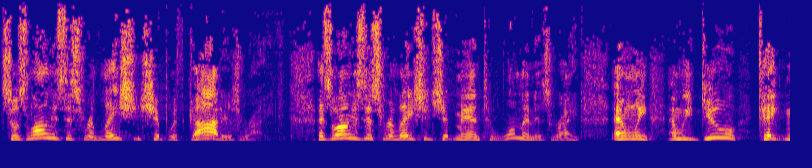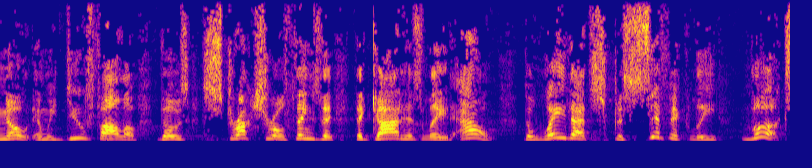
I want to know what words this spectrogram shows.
So as long as this relationship with God is right, as long as this relationship man to woman is right. And we, and we do take note and we do follow those structural things that, that God has laid out. The way that specifically looks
